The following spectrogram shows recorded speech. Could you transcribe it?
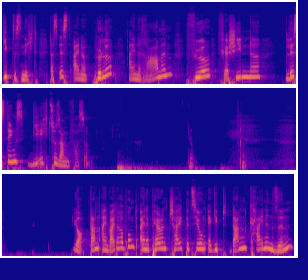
gibt es nicht. Das ist eine Hülle, ein Rahmen für verschiedene Listings, die ich zusammenfasse. Ja, dann ein weiterer Punkt. Eine Parent-Child-Beziehung ergibt dann keinen Sinn,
